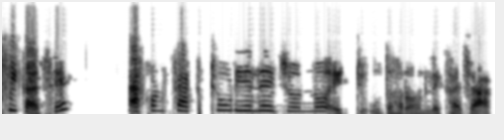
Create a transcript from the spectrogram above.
ঠিক আছে, এখন ফ্যাক্টোরিয়াল এর জন্য একটি উদাহরণ লেখা যাক।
